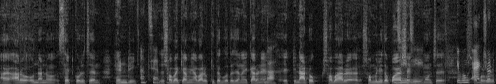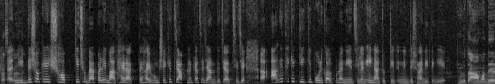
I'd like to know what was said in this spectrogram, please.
আ- আরও অন্যান্য সেট করেছেন হেনরি। আচ্ছা, আচ্ছা। সবাইকে আমি আবার কৃতজ্ঞতা জানাই কারণে একটি নাটক সবার সম্মিলিত প্রয়াসে মঞ্চে এবং একজন। নির্দেশকের এই সব কিছু ব্যাপারেই মাথায় রাখতে হয় এবং সেক্ষেত্রে আপনার কাছে জানতে চাচ্ছি যে আগে থেকে কি কি পরিকল্পনা নিয়েছিলেন এই নাটকটি নির্দেশনা দিতে গিয়ে? মূলত আমাদের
